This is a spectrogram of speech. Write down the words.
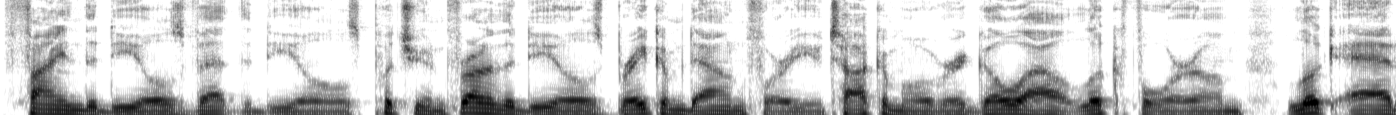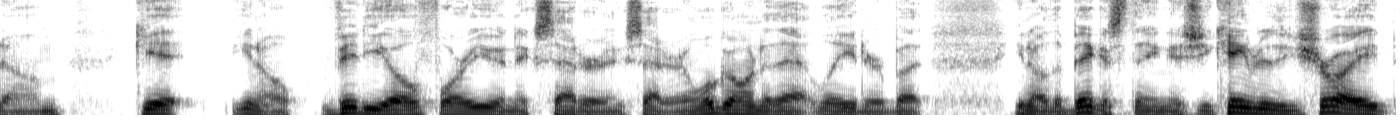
find the deals, vet the deals, put you in front of the deals, break them down for you, talk them over, go out, look for them, look at them, get you know video for you and et cetera et cetera. And we'll go into that later but you know the biggest thing is you came to detroit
